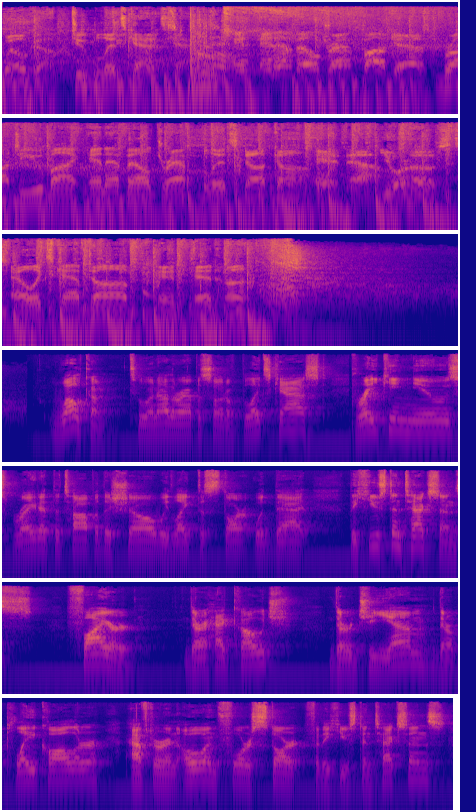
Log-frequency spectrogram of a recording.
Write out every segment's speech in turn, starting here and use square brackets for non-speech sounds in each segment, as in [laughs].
Welcome to Blitzcast, an NFL draft podcast brought to you by NFLDraftBlitz.com. And now, your hosts, Alex Kavtov and Ed Hunt. Welcome to another episode of Blitzcast. Breaking news right at the top of the show. We'd like to start with that. The Houston Texans fired their head coach, their GM, their play caller after an 0 4 start for the Houston Texans.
